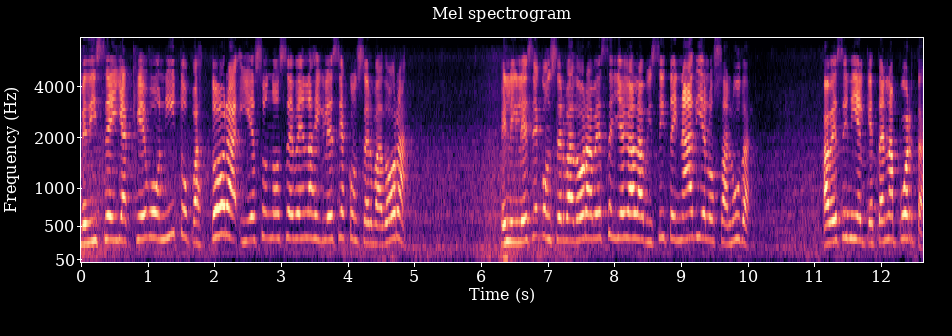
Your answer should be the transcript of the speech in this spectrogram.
Me dice ella, qué bonito, pastora, y eso no se ve en las iglesias conservadoras. En la iglesia conservadora a veces llega la visita y nadie lo saluda. A veces ni el que está en la puerta.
